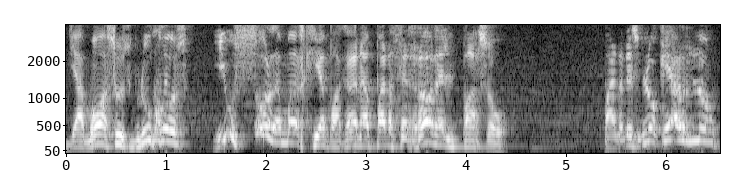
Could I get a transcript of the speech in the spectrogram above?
Llamó a sus brujos y usó la magia pagana para cerrar el paso. Para desbloquearlo,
